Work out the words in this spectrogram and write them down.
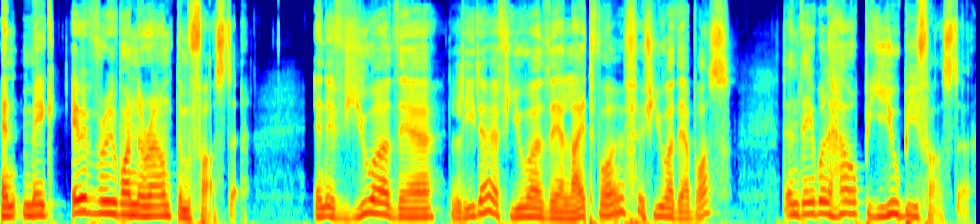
and make everyone around them faster. And if you are their leader, if you are their Leitwolf, if you are their boss, then they will help you be faster.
